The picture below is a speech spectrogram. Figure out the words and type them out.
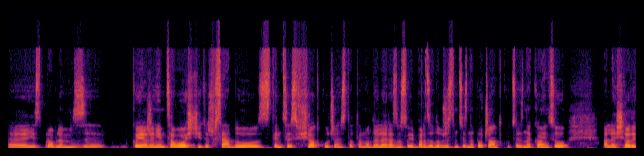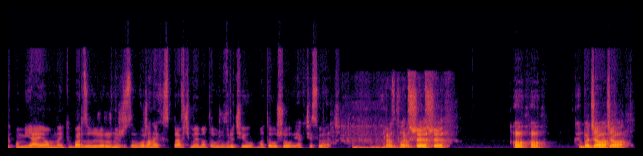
e, jest problem z kojarzeniem całości też wsadu, z tym, co jest w środku. Często te modele radzą sobie bardzo dobrze z tym, co jest na początku, co jest na końcu, ale środek pomijają. No i tu bardzo dużo różnych rzeczy są włożonych. Sprawdźmy, Mateusz wrócił. Mateuszu, jak Cię słychać? Raz, dwa, trzy. O, o, chyba działa. działa.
